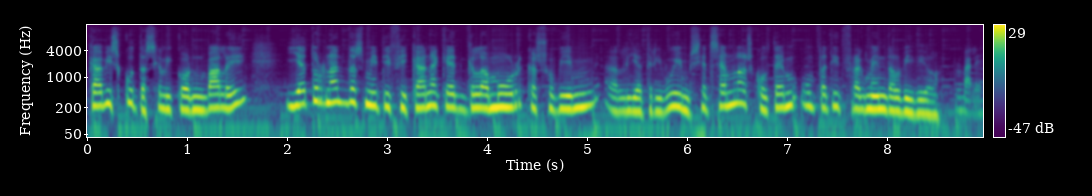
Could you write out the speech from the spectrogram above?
que ha viscut a Silicon Valley i ha tornat desmitificant aquest glamour que sovint eh, li atribuïm. Si et sembla, escoltem un petit fragment del vídeo. Vale.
